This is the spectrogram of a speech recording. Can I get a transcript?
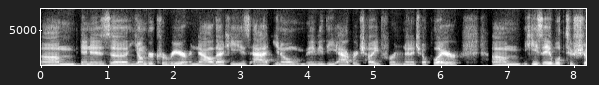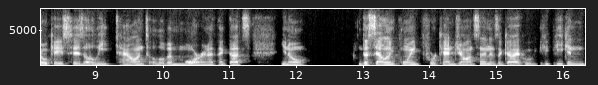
um, in his uh, younger career, and now that he's at you know maybe the average height for an NHL player, um, he's able to showcase his elite talent a little bit more. And I think that's you know the selling point for Kent Johnson is a guy who he, he can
